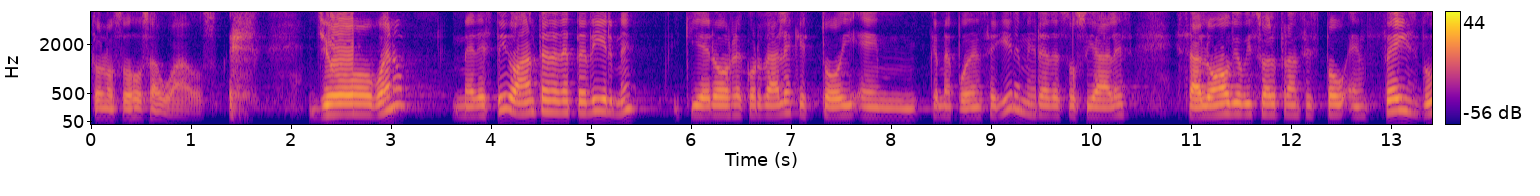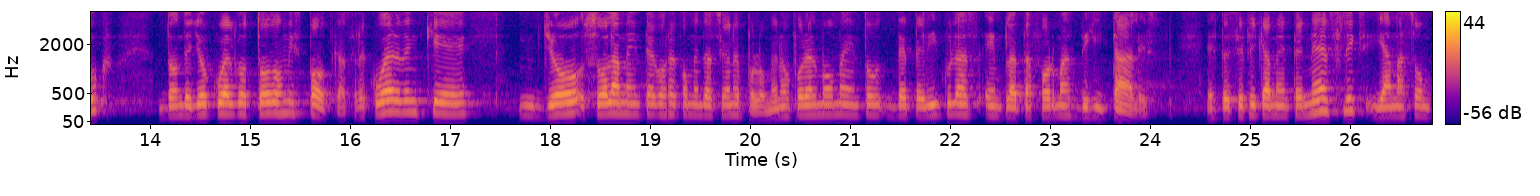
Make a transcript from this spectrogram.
con los ojos aguados. Yo, bueno, me despido antes de despedirme quiero recordarles que estoy en, que me pueden seguir en mis redes sociales, Salón Audiovisual Francis Poe en Facebook, donde yo cuelgo todos mis podcasts. Recuerden que yo solamente hago recomendaciones, por lo menos por el momento, de películas en plataformas digitales, específicamente Netflix y Amazon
